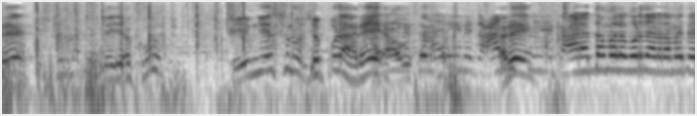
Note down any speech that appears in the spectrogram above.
అరే చెయ్యకు ఏం చేస్తున్నావు? చెప్పురా అరే అరే కారద్దమ్మలు కూడా అర్థమైతే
